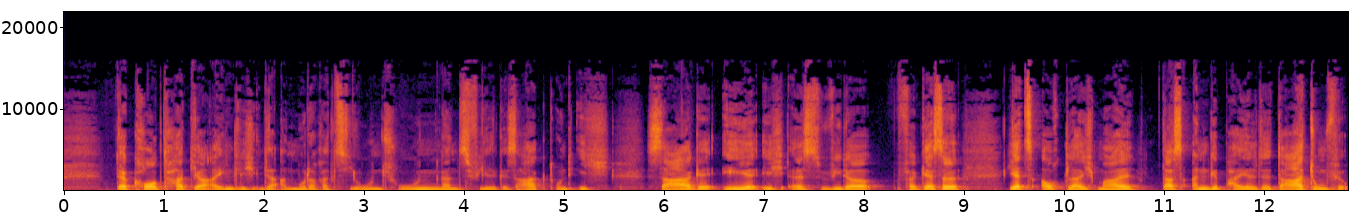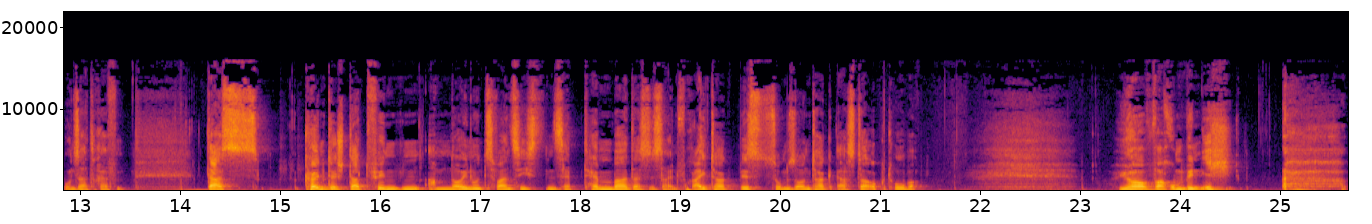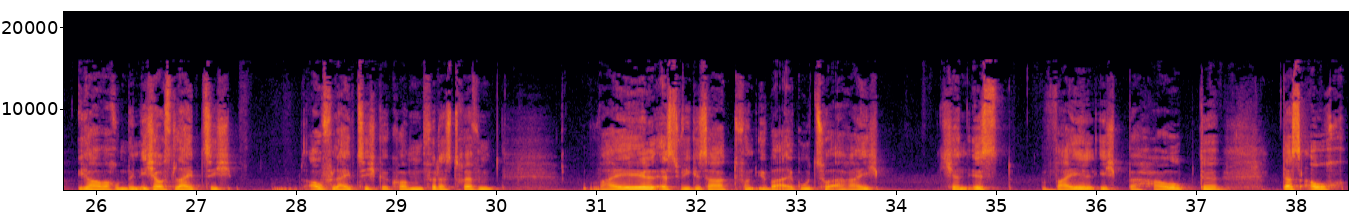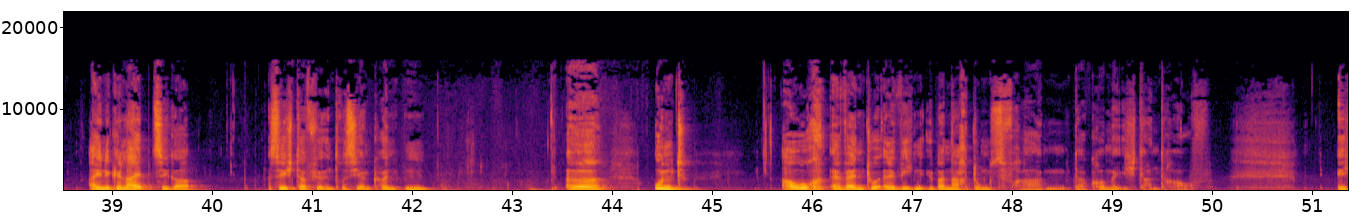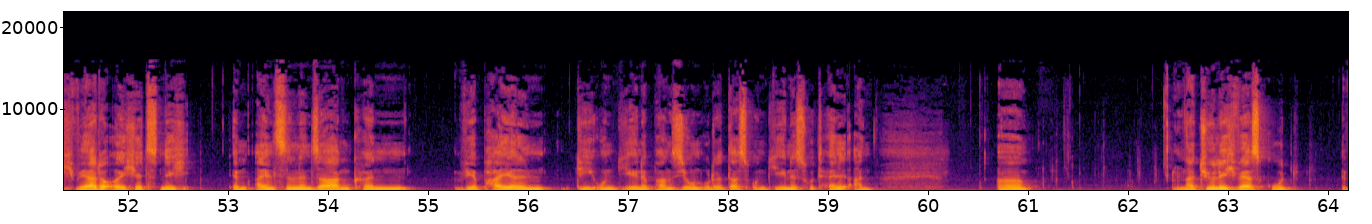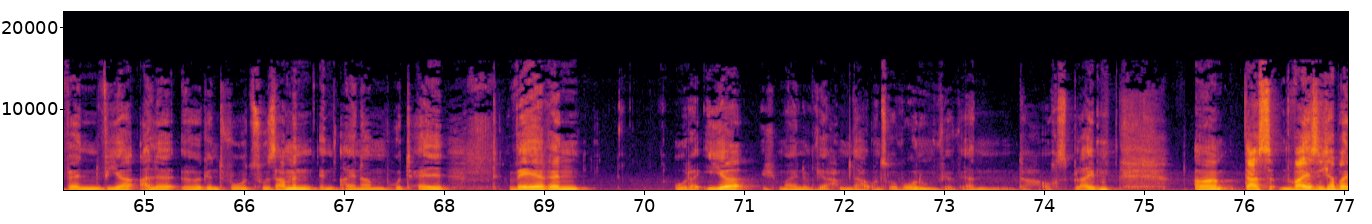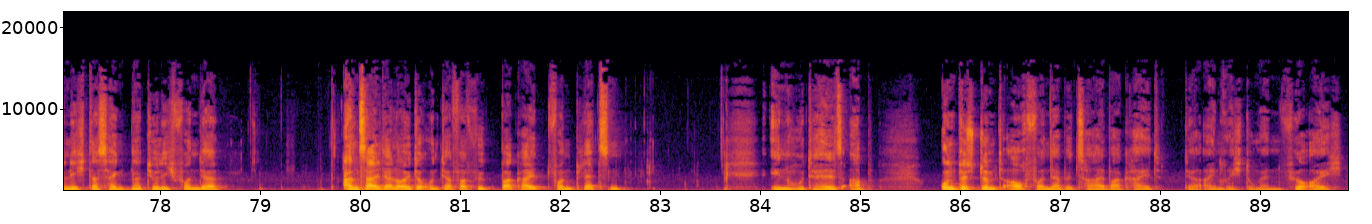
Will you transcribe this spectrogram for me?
Der Kort hat ja eigentlich in der Anmoderation schon ganz viel gesagt und ich sage, ehe ich es wieder vergesse, jetzt auch gleich mal das angepeilte Datum für unser Treffen. Das könnte stattfinden am 29. September, das ist ein Freitag, bis zum Sonntag, 1. Oktober. Ja, warum bin ich, ja, warum bin ich aus Leipzig auf Leipzig gekommen für das Treffen? weil es, wie gesagt, von überall gut zu erreichen ist, weil ich behaupte, dass auch einige Leipziger sich dafür interessieren könnten äh, und auch eventuell wegen Übernachtungsfragen. Da komme ich dann drauf. Ich werde euch jetzt nicht im Einzelnen sagen können, wir peilen die und jene Pension oder das und jenes Hotel an. Äh, natürlich wäre es gut, wenn wir alle irgendwo zusammen in einem Hotel wären. Oder ihr, ich meine, wir haben da unsere Wohnung, wir werden da auch bleiben. Äh, das weiß ich aber nicht. Das hängt natürlich von der Anzahl der Leute und der Verfügbarkeit von Plätzen in Hotels ab und bestimmt auch von der Bezahlbarkeit der Einrichtungen für euch.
